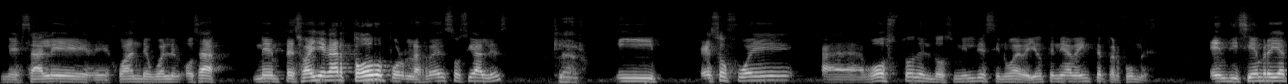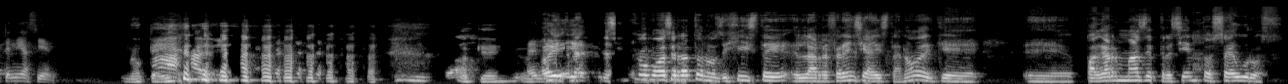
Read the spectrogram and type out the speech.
me sale eh, Juan de Huele, o sea, me empezó a llegar todo por las redes sociales. Claro. Y eso fue a agosto del 2019. Yo tenía 20 perfumes. En diciembre ya tenía 100. Ok. okay. Oye, y así como hace rato nos dijiste la referencia a esta, ¿no? De que eh, pagar más de 300 euros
